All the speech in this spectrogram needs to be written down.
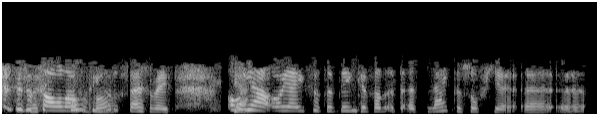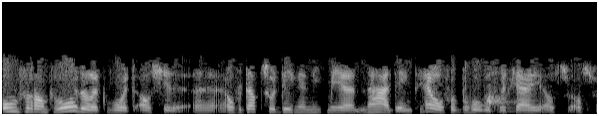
dus het zal wel overbodig zijn geweest. Oh ja. ja. oh ja, ik zat te denken van het, het lijkt alsof je uh, uh, onverantwoordelijk wordt als je uh, over dat soort dingen niet meer nadenkt. Hè? Over bijvoorbeeld oh, wat ja. jij als, als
